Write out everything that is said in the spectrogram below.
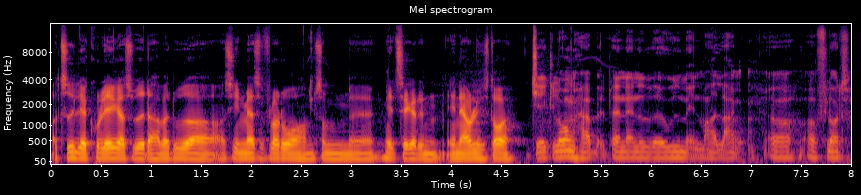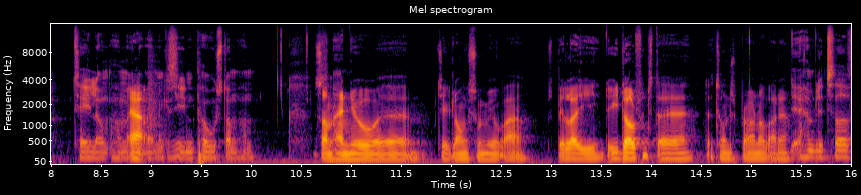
og tidligere kolleger osv., der har været ude og, og sige en masse flotte ord om, som øh, helt sikkert en, en ærgerlig historie. Jake Long har blandt andet været ude med en meget lang og, og flot tale om ham, Ja. hvad man kan sige, en post om ham. Som han jo, øh, Jake Long, som jo var spiller i, i Dolphins, da, da Tony Brown var der. Ja, han blev taget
